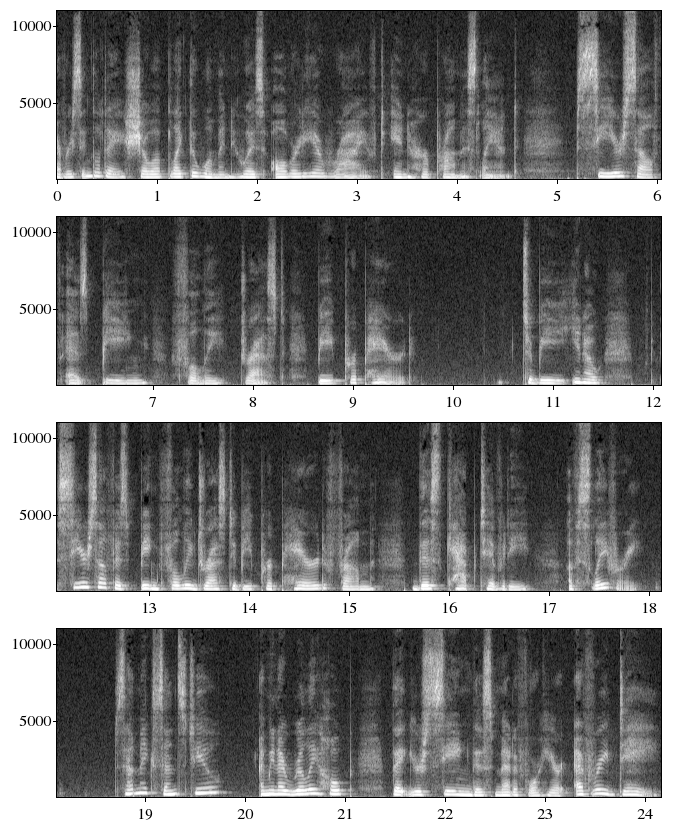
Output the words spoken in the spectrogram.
every single day. Show up like the woman who has already arrived in her promised land. See yourself as being fully dressed. Be prepared to be, you know, see yourself as being fully dressed to be prepared from this captivity of slavery. Does that make sense to you? I mean, I really hope that you're seeing this metaphor here every day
